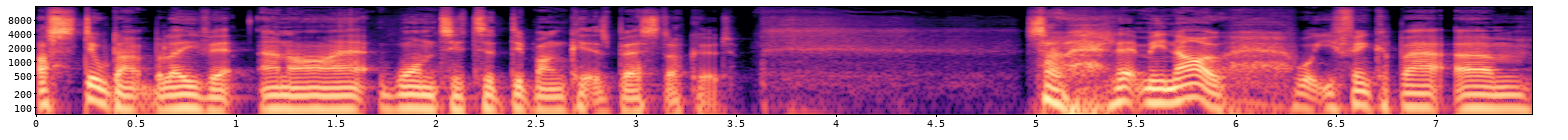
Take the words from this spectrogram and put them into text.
I still don't believe it, and I wanted to debunk it as best I could. So let me know what you think about um,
